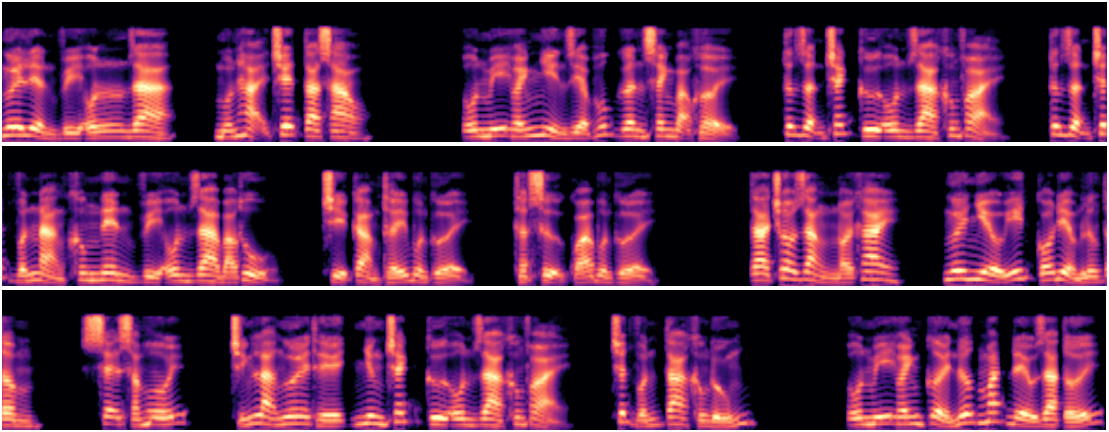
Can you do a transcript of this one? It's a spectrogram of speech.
ngươi liền vì ôn ra, muốn hại chết ta sao? Ôn Mỹ hoánh nhìn Diệp Húc gân xanh bạo khởi, tức giận trách cư ôn ra không phải, tức giận chất vấn nàng không nên vì ôn ra báo thủ, chỉ cảm thấy buồn cười, thật sự quá buồn cười. Ta cho rằng nói khai, ngươi nhiều ít có điểm lương tâm, sẽ sám hối, chính là ngươi thế nhưng trách cư ôn ra không phải, chất vấn ta không đúng. Ôn Mỹ hoánh cười nước mắt đều ra tới,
